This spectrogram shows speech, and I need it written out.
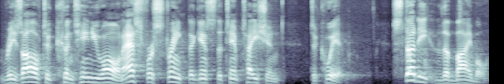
Resolve to continue on. Ask for strength against the temptation to quit. Study the Bible.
